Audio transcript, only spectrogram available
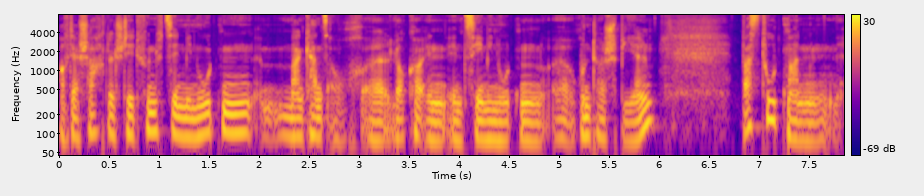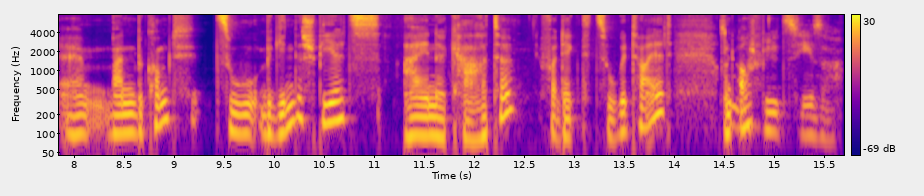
auf der Schachtel steht 15 Minuten. Man kann es auch äh, locker in, in 10 Minuten äh, runterspielen. Was tut man? Äh, man bekommt zu Beginn des Spiels eine Karte, verdeckt zugeteilt. Zum und auch Spiel Cäsar.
